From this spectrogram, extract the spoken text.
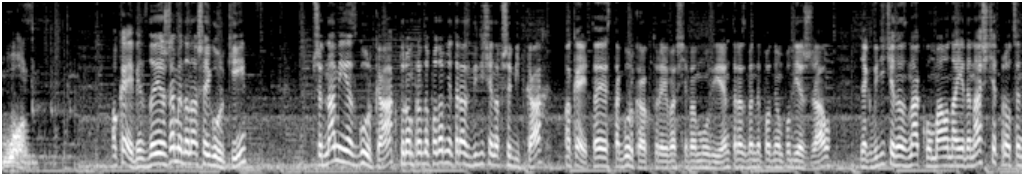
one. Ok, więc dojeżdżamy do naszej górki. Przed nami jest górka, którą prawdopodobnie teraz widzicie na przebitkach. Ok, to jest ta górka, o której właśnie Wam mówiłem. Teraz będę pod nią podjeżdżał. Jak widzicie na znaku, ma ona 11%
